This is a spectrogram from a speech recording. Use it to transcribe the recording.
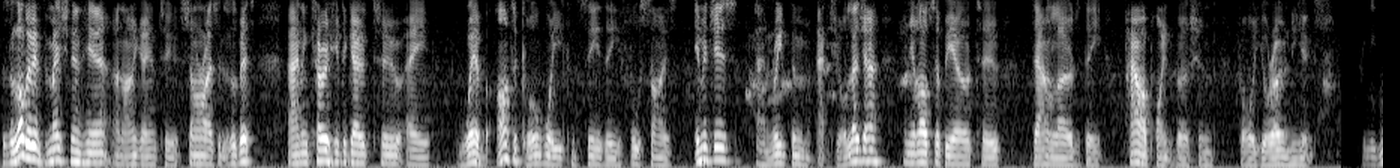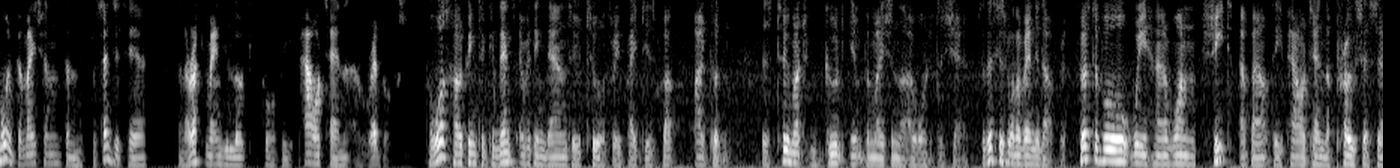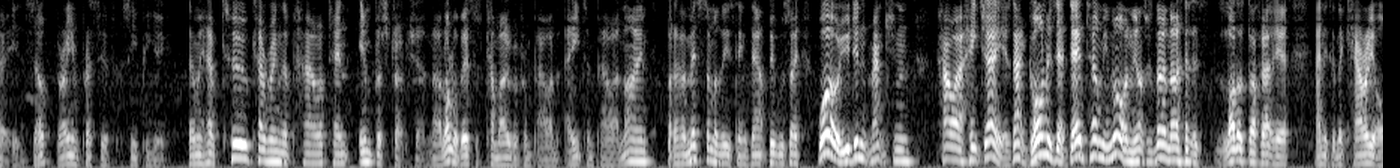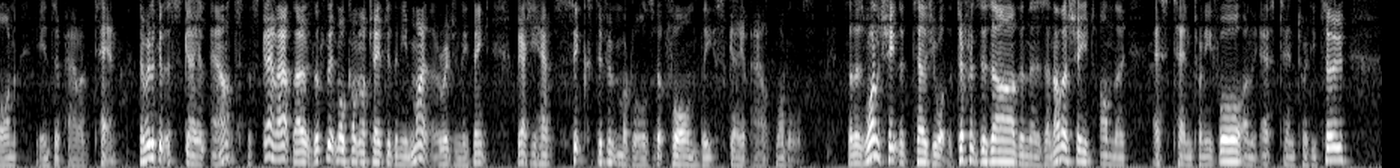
There's a lot of information in here and I'm going to summarize it a little bit and encourage you to go to a web article where you can see the full size images and read them at your leisure and you'll also be able to download the PowerPoint version for your own use. If you need more information than is presented here, then I recommend you look for the Power 10 Redbooks. I was hoping to condense everything down to two or three pages, but I couldn't. There's too much good information that I wanted to share. So this is what I've ended up with. First of all, we have one sheet about the Power 10, the processor itself. Very impressive CPU. Then we have two covering the Power 10 infrastructure. Now, a lot of this has come over from Power 8 and Power 9, but if I miss some of these things out, people say, Whoa, you didn't mention Power HA. Is that gone? Is that dead? Tell me more. And the answer is no, no, there's a lot of stuff out here, and it's going to carry on into Power 10. Then we look at the scale out. The scale out, though, is a little bit more complicated than you might originally think. We actually have six different models that form the scale out models. So there's one sheet that tells you what the differences are, then there's another sheet on the S1024 and the S1022,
